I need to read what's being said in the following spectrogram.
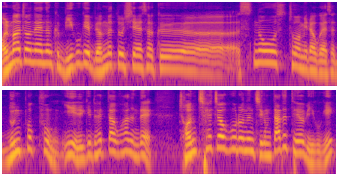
얼마 전에는 그 미국의 몇몇 도시에서 그 snow storm이라고 해서 눈폭풍이 일기도 했다고 하는데 전체적으로는 지금 따뜻해요 미국이?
